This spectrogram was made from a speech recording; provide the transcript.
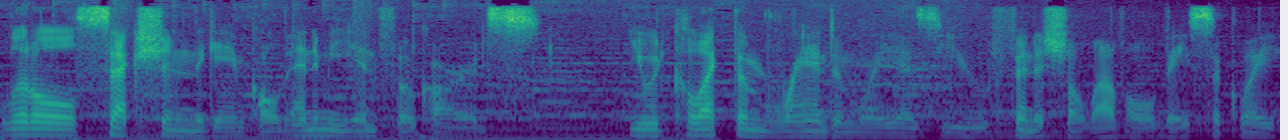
little section in the game called enemy info cards. You would collect them randomly as you finish a level, basically,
